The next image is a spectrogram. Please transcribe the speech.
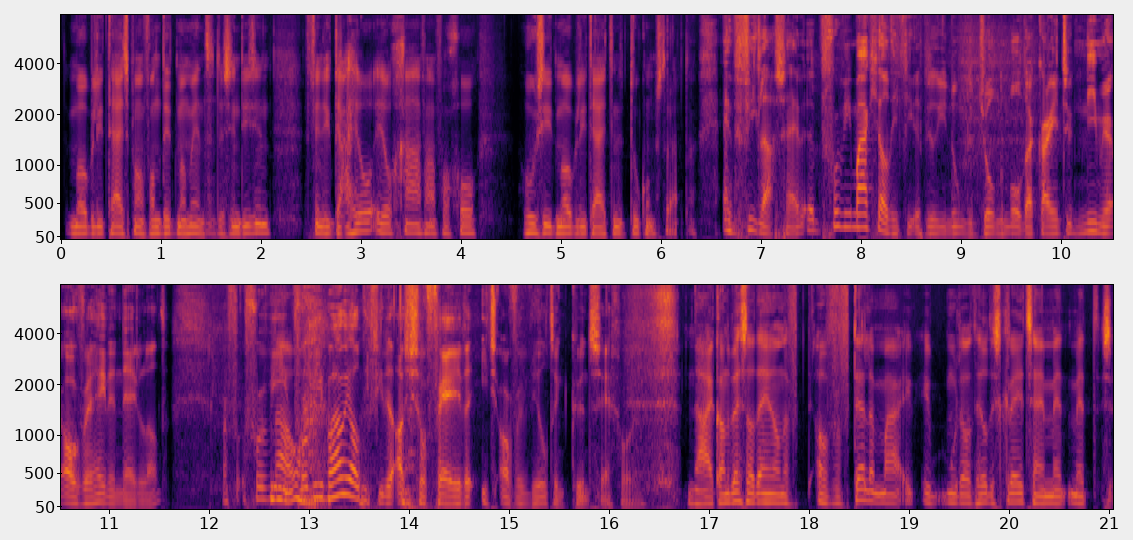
mobiliteitsplan van dit moment. Dus in die zin vind ik daar heel, heel gaaf aan van goh. Hoe ziet mobiliteit in de toekomst eruit? En villa's, hè? voor wie maak je al die villa's? Je noemde John de Mol, daar kan je natuurlijk niet meer overheen in Nederland. Maar voor, voor, wie, nou, voor wie bouw je al die villa's? Als je zover je er iets over wilt en kunt zeggen hoor. Nou, ik kan er best wel het een en ander over vertellen, maar ik, ik moet altijd heel discreet zijn met, met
